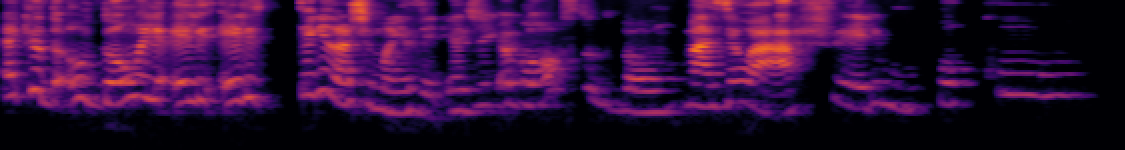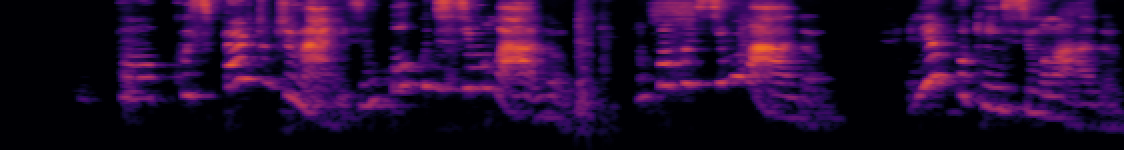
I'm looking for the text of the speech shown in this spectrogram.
É que o, o Dom, ele, ele, ele tem as artimanhas dele. Eu, digo, eu gosto do Dom, mas eu acho ele um pouco, pouco esperto demais, um pouco dissimulado. Um pouco dissimulado. Ele é um pouquinho dissimulado.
